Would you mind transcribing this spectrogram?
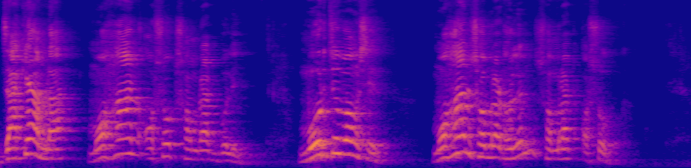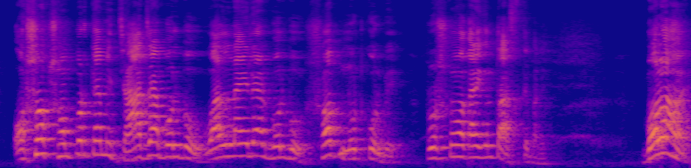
যাকে আমরা মহান অশোক সম্রাট বলি। মৌর্য বংশের মহান সম্রাট হলেন সম্রাট অশোক। অশোক সম্পর্কে আমি যা যা বলব, ওয়াল নাইলার বলব, সব নোট করবে। প্রশ্ন আকারে কিন্তু আসতে পারে। বলা হয়,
